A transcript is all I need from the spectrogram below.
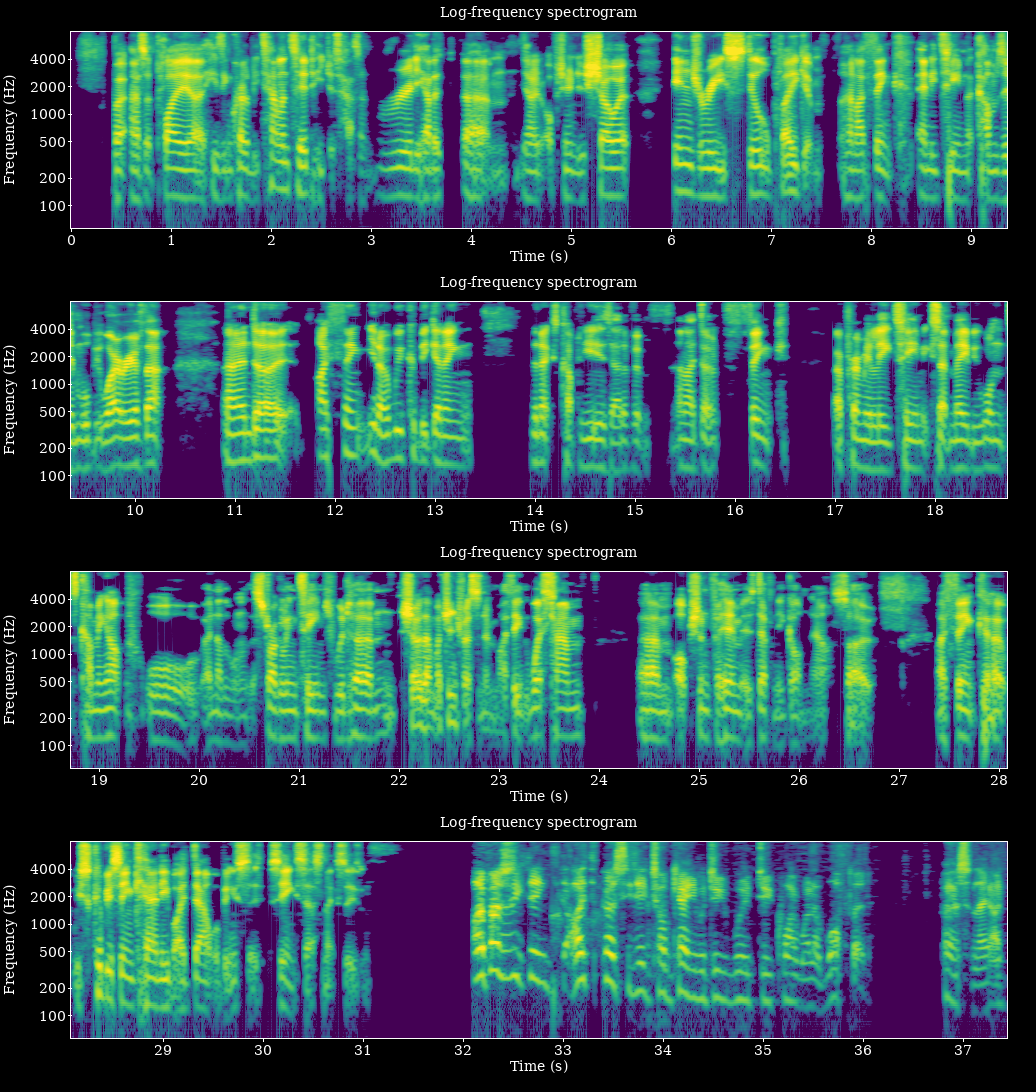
but as a player, he's incredibly talented. He just hasn't really had a, um, you know, opportunity to show it. Injuries still plague him, and I think any team that comes in will be wary of that. And uh, I think you know we could be getting the next couple of years out of him. And I don't think a Premier League team, except maybe one that's coming up or another one of the struggling teams, would um, show that much interest in him. I think the West Ham um, option for him is definitely gone now. So I think uh, we could be seeing Kenny, but I doubt we'll be seeing Cess next season. I personally think I personally think Tom Kenny would do would do quite well at Watford. Personally, I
